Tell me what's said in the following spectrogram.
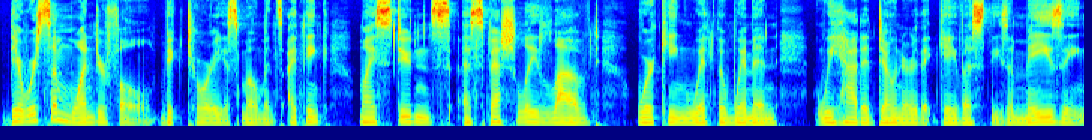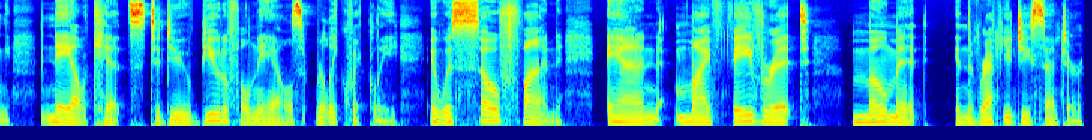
there were some wonderful, victorious moments. I think my students especially loved working with the women. We had a donor that gave us these amazing nail kits to do beautiful nails really quickly. It was so fun. And my favorite moment in the refugee center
